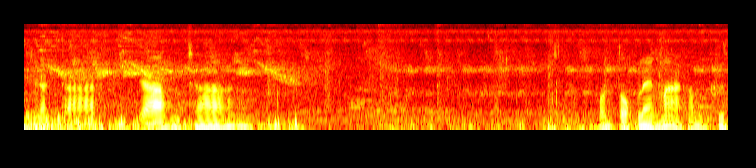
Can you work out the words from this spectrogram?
บรรยากาศยามเช้าฝนตกแรงมากครับเมื่อคืน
